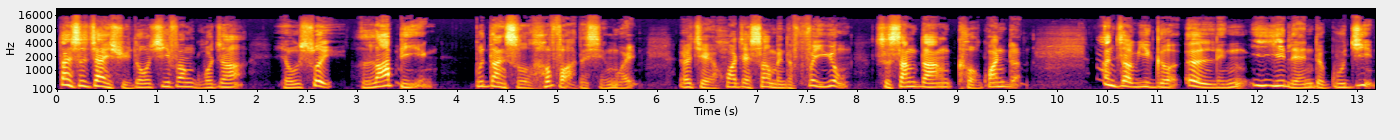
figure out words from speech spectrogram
但是在许多西方国家，游说 lobbying 不但是合法的行为，而且花在上面的费用是相当可观的。按照一个二零一一年的估计，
